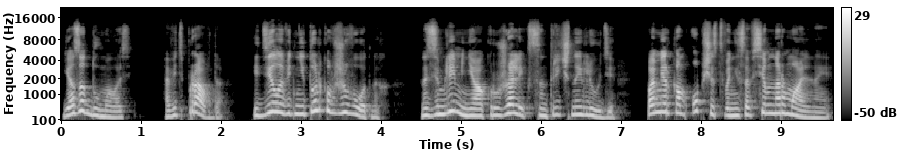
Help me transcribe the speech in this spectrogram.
Я задумалась. А ведь правда. И дело ведь не только в животных. На земле меня окружали эксцентричные люди, по меркам общества не совсем нормальные.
